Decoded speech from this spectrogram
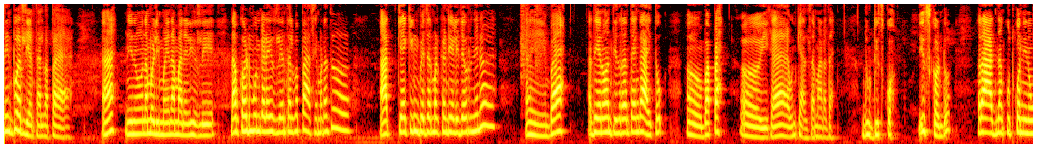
ನೀನು ಬರಲಿ ಅಂತ ಅಲ್ವಪ್ಪ ನೀನು ನಮ್ಮ ಮೈ ನಮ್ಮ ಮನೇಲಿ ಇರಲಿ. ನಮ್ಮ ಕಣ್ಣು ಮುಂದ್ಗಡೆ ಇರಲಿ ಅಂತ ಅಲ್ವಪ್ಪ ಆಸೆ ಮಾಡೋದು. ಅದಕ್ಕೆ ಹಿಂಗೆ ಬೇಜಾರು ಮಾಡ್ಕೊಂಡು ಹೇಳಿದೆವ್ರು ನೀನು? ಬಾ. ಅದೇನೋ ಅಂತಿದ್ರ ಅಂತ ಹಂಗೆ ಆಯಿತು? ಬಾಪ್ಪ ಈಗ ಒಂದು ಕೆಲಸ ಮಾಡದ. ದುಡ್ಡು ಇಸ್ಕೊ. ಇಸ್ಕೊಂಡು. ರಾಜ್ನಾಗ ಕುತ್ಕೊಂಡು ನೀನು.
